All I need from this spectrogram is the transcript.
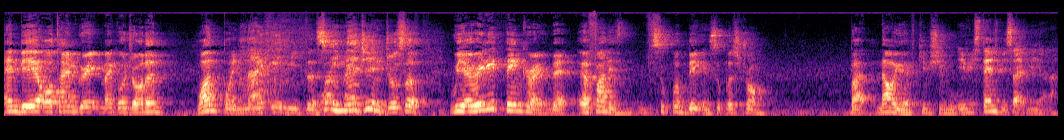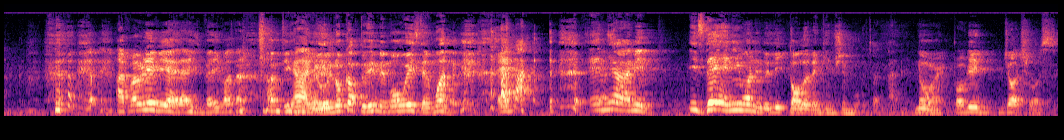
NBA all-time great Michael Jordan, 1.98 meters. So imagine, Joseph, we already think right that Irfan is super big and super strong. But now you have Kim Shin Wook. If he stands beside me, ah, I'll probably be at like his belly button or something. Yeah, you look up to him in more ways than one. And, and yeah, I mean, is there anyone in the league taller than Kim Shin Wook? No, right? Probably George was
